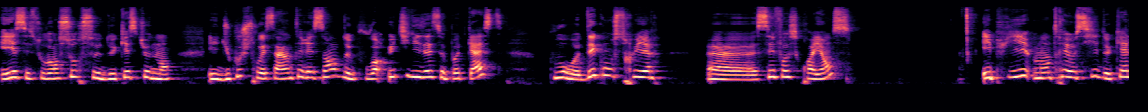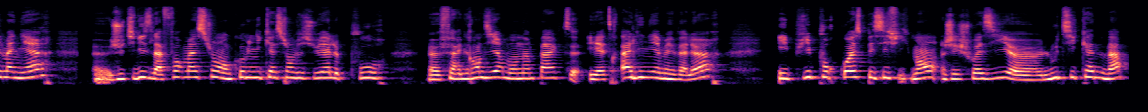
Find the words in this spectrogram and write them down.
Et c'est souvent source de questionnement. Et du coup, je trouvais ça intéressant de pouvoir utiliser ce podcast pour déconstruire ces fausses croyances et puis montrer aussi de quelle manière euh, j'utilise la formation en communication visuelle pour euh, faire grandir mon impact et être aligné à mes valeurs. Et puis pourquoi spécifiquement j'ai choisi euh, l'outil Canva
